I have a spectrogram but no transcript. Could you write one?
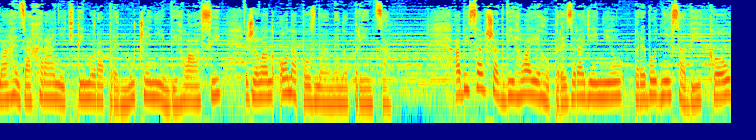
snahe zachrániť Timura pred mučením vyhlási, že len ona pozná meno princa. Aby sa však vyhla jeho prezradeniu, prebodne sa dýkov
